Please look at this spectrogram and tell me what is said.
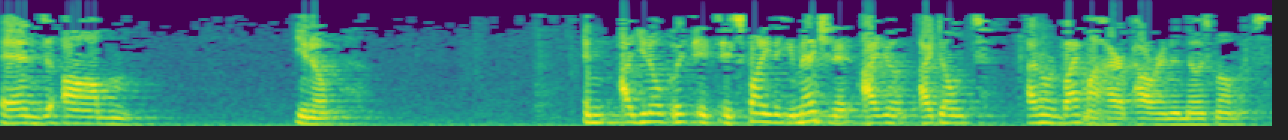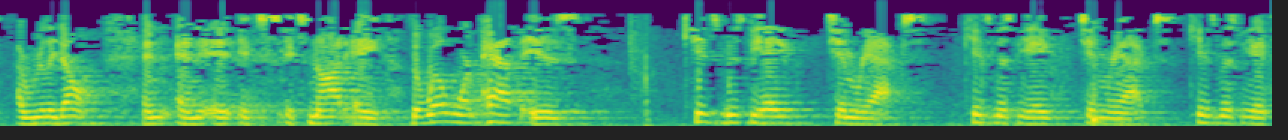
And, um, you know, and I, you know, it, it, it's funny that you mention it. I don't, I don't, I don't invite my higher power in in those moments. I really don't. And and it, it's it's not a the well-worn path is kids misbehave, Tim reacts. Kids misbehave, Tim reacts. Kids misbehave,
